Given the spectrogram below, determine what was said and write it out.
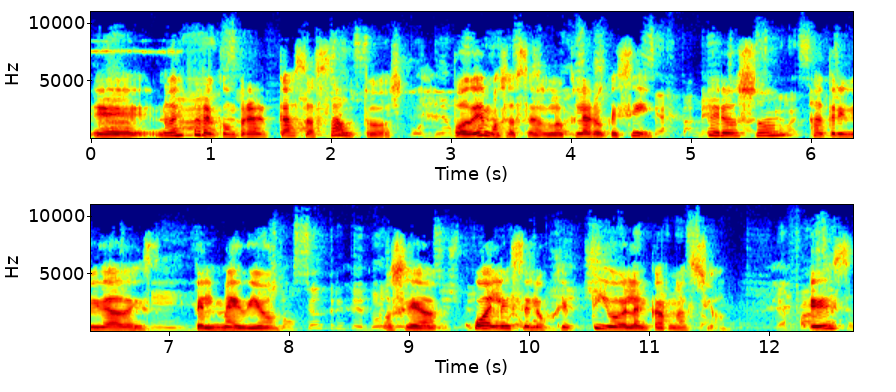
Eh, no es para comprar casas, autos. Podemos hacerlo, claro que sí, pero son actividades del medio. O sea, ¿cuál es el objetivo de la encarnación? Es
